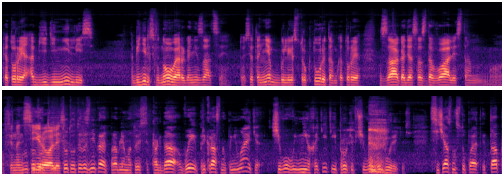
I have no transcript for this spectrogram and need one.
которые объединились, объединились в новые организации. То есть это не были структуры, там, которые загодя создавались, там, финансировались. Ну, тут, вот, тут вот и возникает проблема. То есть, когда вы прекрасно понимаете, чего вы не хотите и против чего вы боретесь. Сейчас наступает этап,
